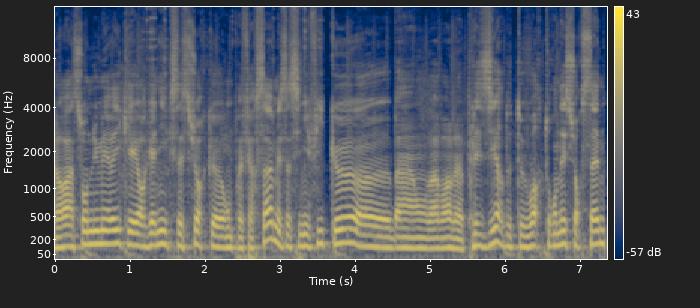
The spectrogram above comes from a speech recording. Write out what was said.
Alors un son numérique et organique, c'est sûr qu'on préfère ça, mais ça signifie que euh, ben, on va avoir le plaisir de te voir tourner sur scène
